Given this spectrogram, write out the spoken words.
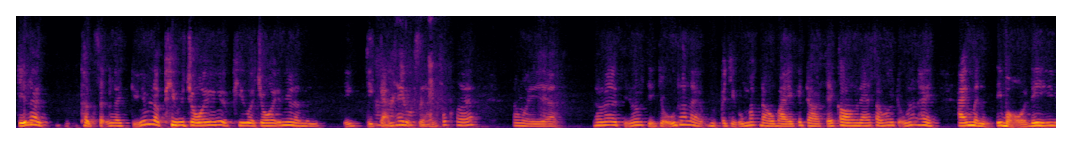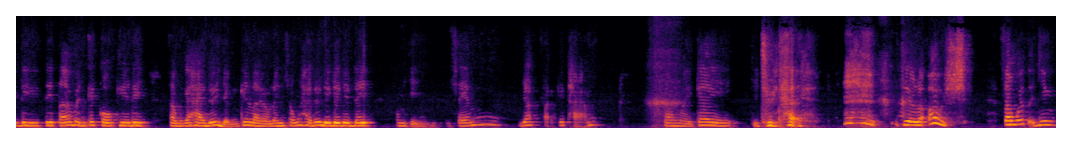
chỉ là thật sự là kiểu như là pure joy như là pure joy như là mình chỉ, chỉ cảm thấy được sự hạnh phúc thôi á. Xong rồi à, thế là chị chị chủ đó là chị cũng bắt đầu bày cái trò trẻ con ra xong rồi chủ nó hay hai mình đi bộ đi đi đi tới bên cái cô kia đi. Xong cái hai đứa dựng cái lều lên xong hai đứa đi đi đi đi. Xong chị xém dấp phải cái thảm. Xong rồi cái chị chửi thề kêu là oh shit. xong rồi tự nhiên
